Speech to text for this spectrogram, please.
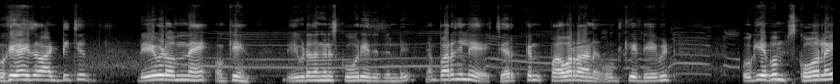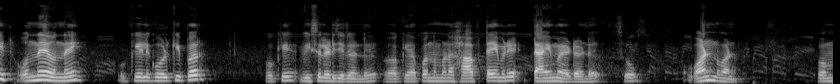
ഓക്കെ അടിച്ച് ഡേവിഡ് ഒന്നേ. ഓക്കെ ഡേവിഡ് അതങ്ങനെ സ്കോർ ചെയ്തിട്ടുണ്ട്. ഞാൻ പറഞ്ഞില്ലേ ചെറുക്കൻ പവറാണ് ഓക്കെ ഡേവിഡ്. ഓക്കെ അപ്പം സ്കോർ ലൈൻ ഒന്നേ ഒന്നേ. Okay goal keeper okay whistle അടിച്ചിട്ടുണ്ട്. ഓക്കെ അപ്പം നമ്മുടെ ഹാഫ് ടൈമിന് ടൈം ആയിട്ടുണ്ട്. സോ വൺ വൺ അപ്പം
